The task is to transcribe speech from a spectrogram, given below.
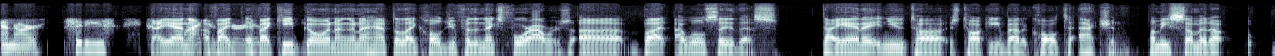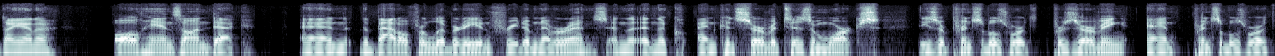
and our cities. Diana, if I if I keep going, I'm gonna have to like hold you for the next four hours. Uh, but I will say this: Diana in Utah is talking about a call to action. Let me sum it up, Diana. All hands on deck, and the battle for liberty and freedom never ends, and the and the and conservatism works. These are principles worth preserving and principles worth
